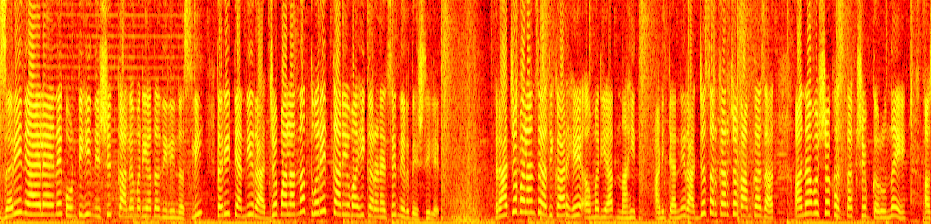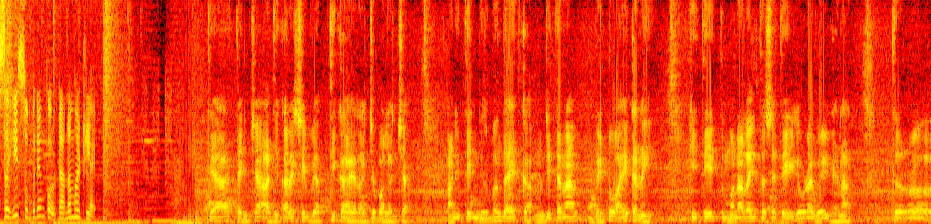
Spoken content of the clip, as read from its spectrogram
जरी न्यायालयाने कोणतीही निश्चित कालमर्यादा दिली नसली तरी त्यांनी राज्यपालांना त्वरित कार्यवाही करण्याचे निर्देश दिले. राज्यपालांचे अधिकार हे अमर्याद नाहीत आणि त्यांनी राज्य सरकारच्या कामकाजात अनावश्यक हस्तक्षेप करू नये असंही सुप्रीम कोर्टानं म्हटलंय. त्या त्यांच्या अधिकाराची व्याप्ती काय आहे राज्यपालांच्या? आणि ते निर्बंध आहेत का? म्हणजे त्यांना भेटो आहे का नाही? की ते मनाला येईल तसे ते एवढा वेळ घेणार? तर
